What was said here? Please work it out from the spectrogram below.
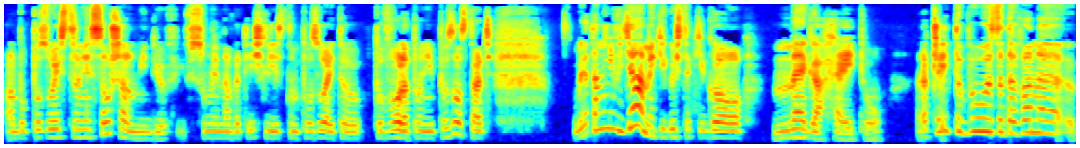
albo po złej stronie social mediów i w sumie nawet jeśli jestem po złej, to, to wolę po niej pozostać, bo ja tam nie widziałam jakiegoś takiego mega hejtu. Raczej to były zadawane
